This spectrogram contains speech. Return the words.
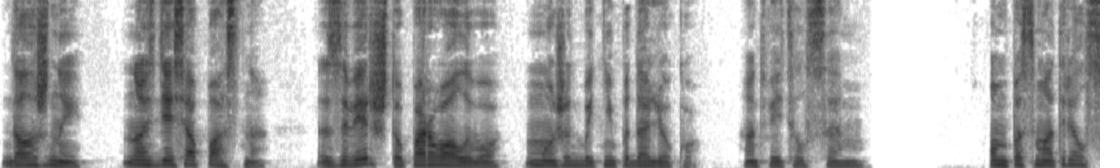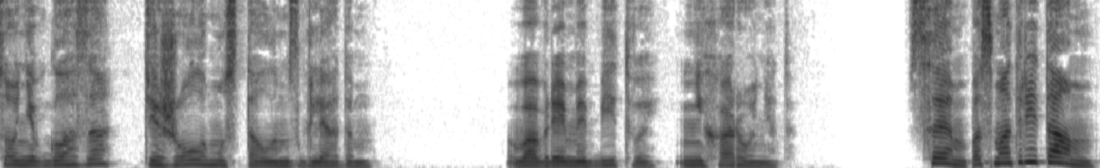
«Должны, но здесь опасно. Зверь, что порвал его, может быть неподалеку, ответил Сэм. Он посмотрел Соне в глаза тяжелым усталым взглядом. «Во время битвы не хоронят». «Сэм, посмотри там!»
